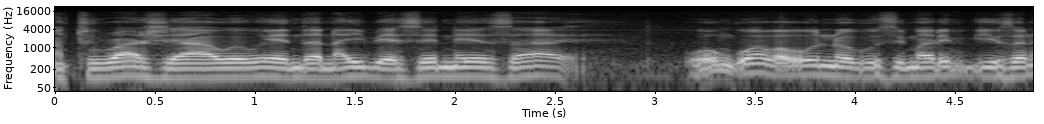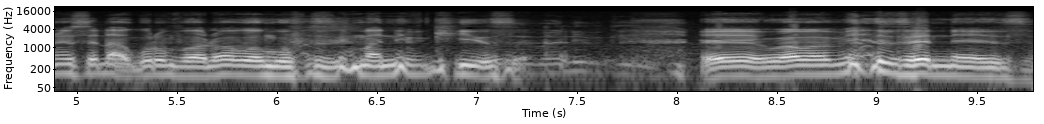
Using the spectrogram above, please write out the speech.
entourage yawe wenda na yo imeze neza uwo nguwo aba abona ubuzima ari bwiza none ntabwo urumva abantu bavuga ngo ubuzima ni bwiza? Eh waba ameze neza.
